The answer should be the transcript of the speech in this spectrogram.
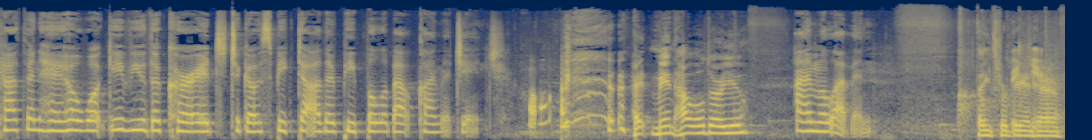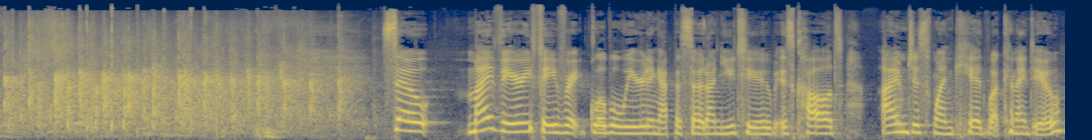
Katharine Hayhoe. What gave you the courage to go speak to other people about climate change? Hey, Mint, how old are you? I'm 11. Thanks for Thank being you. here. So, my very favorite global weirding episode on YouTube is called I'm just one kid, what can I do?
